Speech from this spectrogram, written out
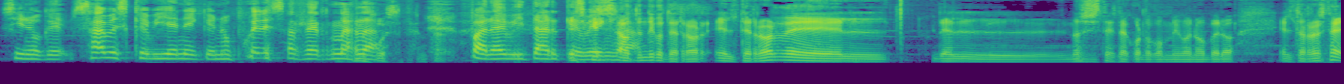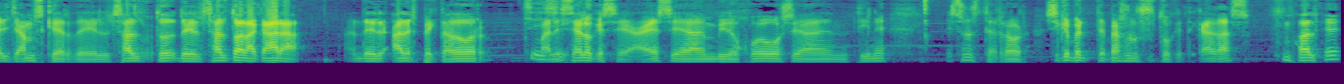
sino que sabes que viene y que no puedes hacer nada puedes hacer nada. para evitar que es que es el venga. auténtico terror. El terror del, del. No sé si estáis de acuerdo conmigo o no, pero el terror este del jumpscare, del salto, del salto a la cara del, al espectador, Sí, ¿vale? sí. Sea lo que sea, ¿eh? sea en videojuegos, sea en cine. Eso no es terror. Sí que te pegas un susto que te cagas, ¿vale?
